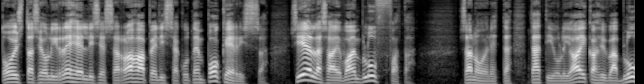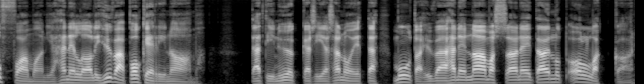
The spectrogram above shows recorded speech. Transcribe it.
Toista se oli rehellisessä rahapelissä, kuten pokerissa. Siellä sai vain bluffata. Sanoin, että täti oli aika hyvä bluffaamaan ja hänellä oli hyvä pokerinaama. Täti nyökkäsi ja sanoi, että muuta hyvää hänen naamassaan ei tainnut ollakaan.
